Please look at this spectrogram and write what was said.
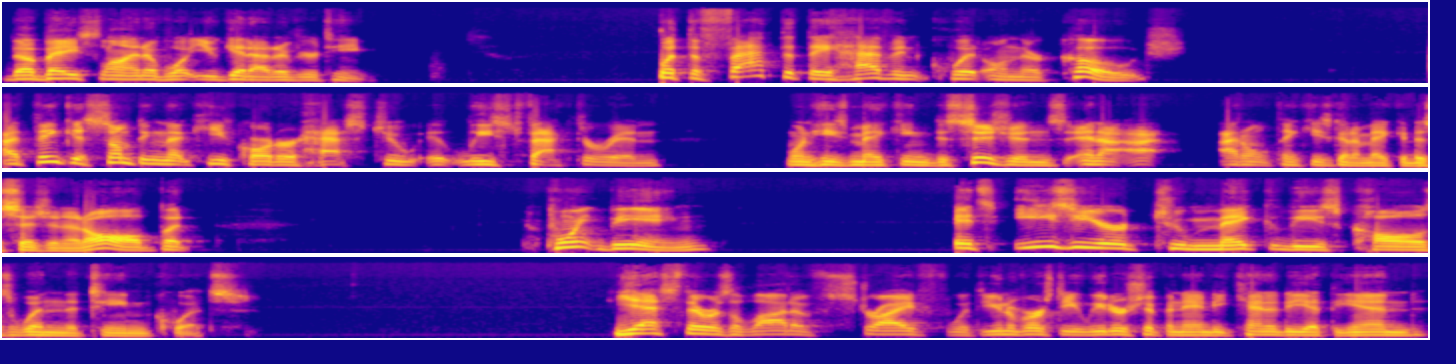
the baseline of what you get out of your team. But the fact that they haven't quit on their coach, I think is something that Keith Carter has to at least factor in when he's making decisions. And I, I don't think he's going to make a decision at all. But point being, it's easier to make these calls when the team quits. Yes, there was a lot of strife with university leadership and Andy Kennedy at the end.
